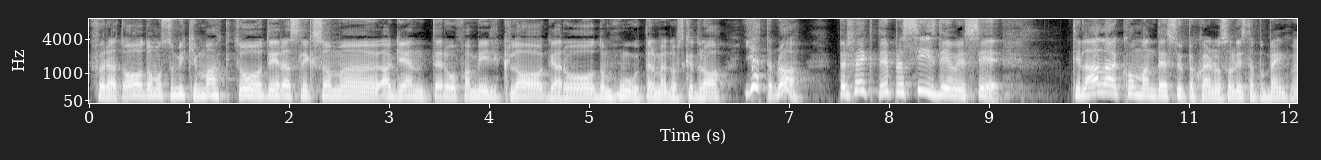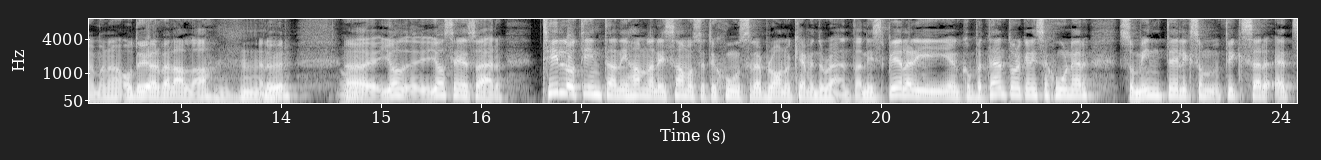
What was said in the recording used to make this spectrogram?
För att oh, de har så mycket makt och deras liksom uh, agenter och familj klagar och de hotar med att de ska dra. Jättebra! Perfekt, det är precis det jag vill se. Till alla kommande superstjärnor som lyssnar på bänkvärmarna, och det gör väl alla, mm. eller hur? Mm. Uh, jag, jag säger så här. Tillåt inte att ni hamnar i samma situation som LeBron och Kevin Durant. Att ni spelar i en kompetent organisationer som inte liksom fixar ett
